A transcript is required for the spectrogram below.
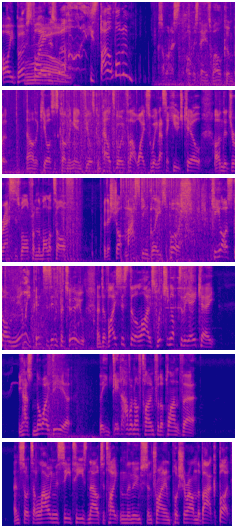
Oh, he burst fired as well. he styled on him. Doesn't want to overstay his welcome, but now that Kios is coming in, feels compelled to go in for that wide swing. That's a huge kill. Under duress as well from the Molotov. But the shot masking Glaive's push. Kios, though, nearly pinches in for two. And Device is still alive, switching up to the AK. He has no idea that he did have enough time for the plant there. And so it's allowing the CTs now to tighten the noose and try and push around the back. But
